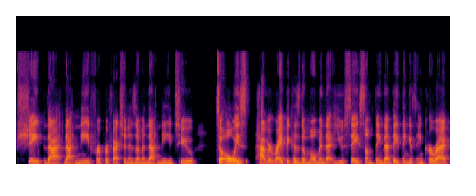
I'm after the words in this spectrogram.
shape that that need for perfectionism and that need to to always have it right because the moment that you say something that they think is incorrect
